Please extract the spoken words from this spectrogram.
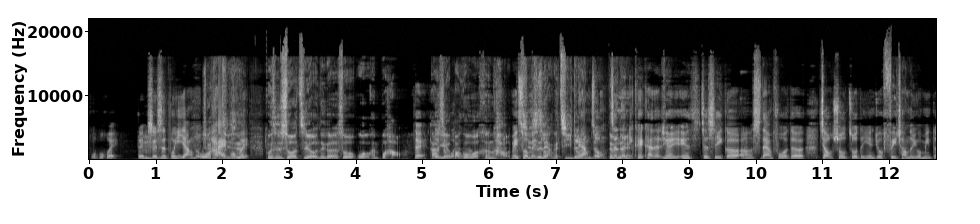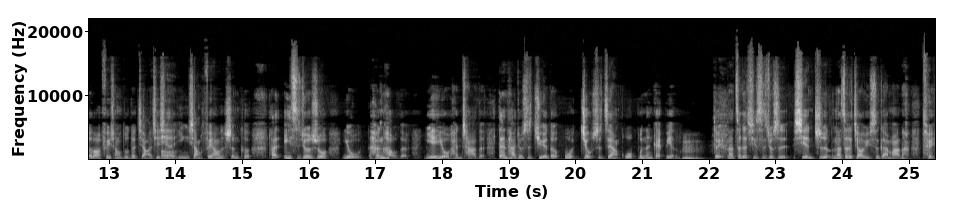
我不会。对，嗯所以是不一样的。我还不会，，不是说只有那个说我很不好，对，它或者我很好也包括我很好，没错，没错是两个极端，两种真的你可以看的，因为因为这是一个呃斯坦福的教授做的研究，非常的有名，得到非常多的奖，而且现在嗯影响非常的深刻。他意思就是说，有很好的，也有很差的，但他就是觉得我就是这样，我不能改变了。嗯，对，那这个其实就是限制了。那这个教育是干嘛呢？对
